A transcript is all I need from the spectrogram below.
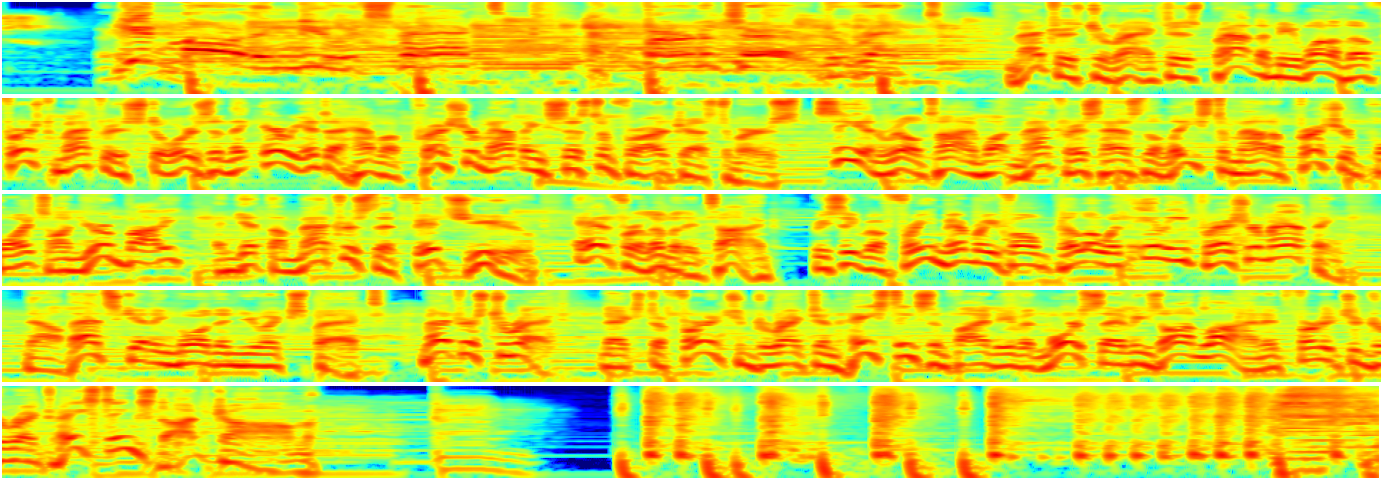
Get more than you expect at Furniture Direct. Mattress Direct is proud to be one of the first mattress stores in the area to have a pressure mapping system for our customers. See in real time what mattress has the least amount of pressure points on your body and get the mattress that fits you. And for a limited time, receive a free memory foam pillow with any pressure mapping. Now that's getting more than you expect. Mattress Direct, next to Furniture Direct in Hastings, and find even more savings online at FurnitureDirectHastings.com.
